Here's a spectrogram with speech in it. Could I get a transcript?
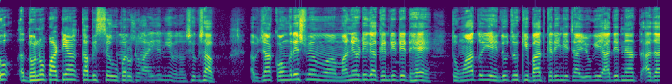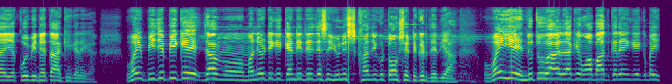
तो दोनों पार्टियाँ कब इससे ऊपर उठवा रीजन ये बताओ। शेख साहब अब जहाँ कांग्रेस में माइनॉरिटी का कैंडिडेट है तो वहाँ तो ये हिंदुत्व की बात करेंगे चाहे योगी आदित्यनाथ आ जाए या कोई भी नेता आके करेगा। वहीं बीजेपी के जहाँ माइनॉरिटी के कैंडिडेट जैसे यूनिस खान जी को टोंक से टिकट दे दिया वहीं ये हिंदुत्व वाले जाके वहाँ बात करेंगे कि भाई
